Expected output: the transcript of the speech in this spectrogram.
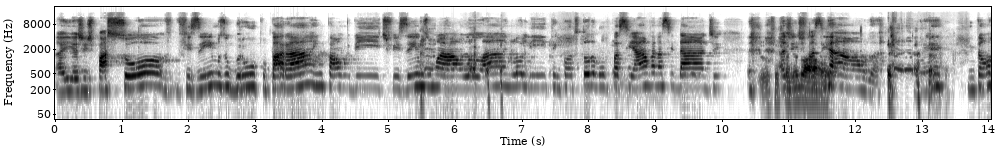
Aí a gente passou, fizemos o grupo parar em Palm Beach, fizemos uma aula lá em Lolita, enquanto todo mundo passeava na cidade. A gente fazia aula. aula né? Então,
